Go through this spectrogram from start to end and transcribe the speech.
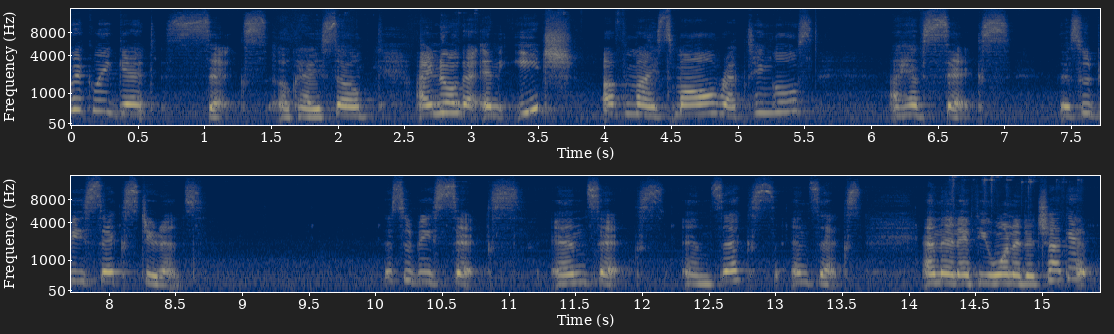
quickly get six. Okay, so I know that in each of my small rectangles, I have six. This would be six students. This would be six, and six, and six, and six. And then if you wanted to check it,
